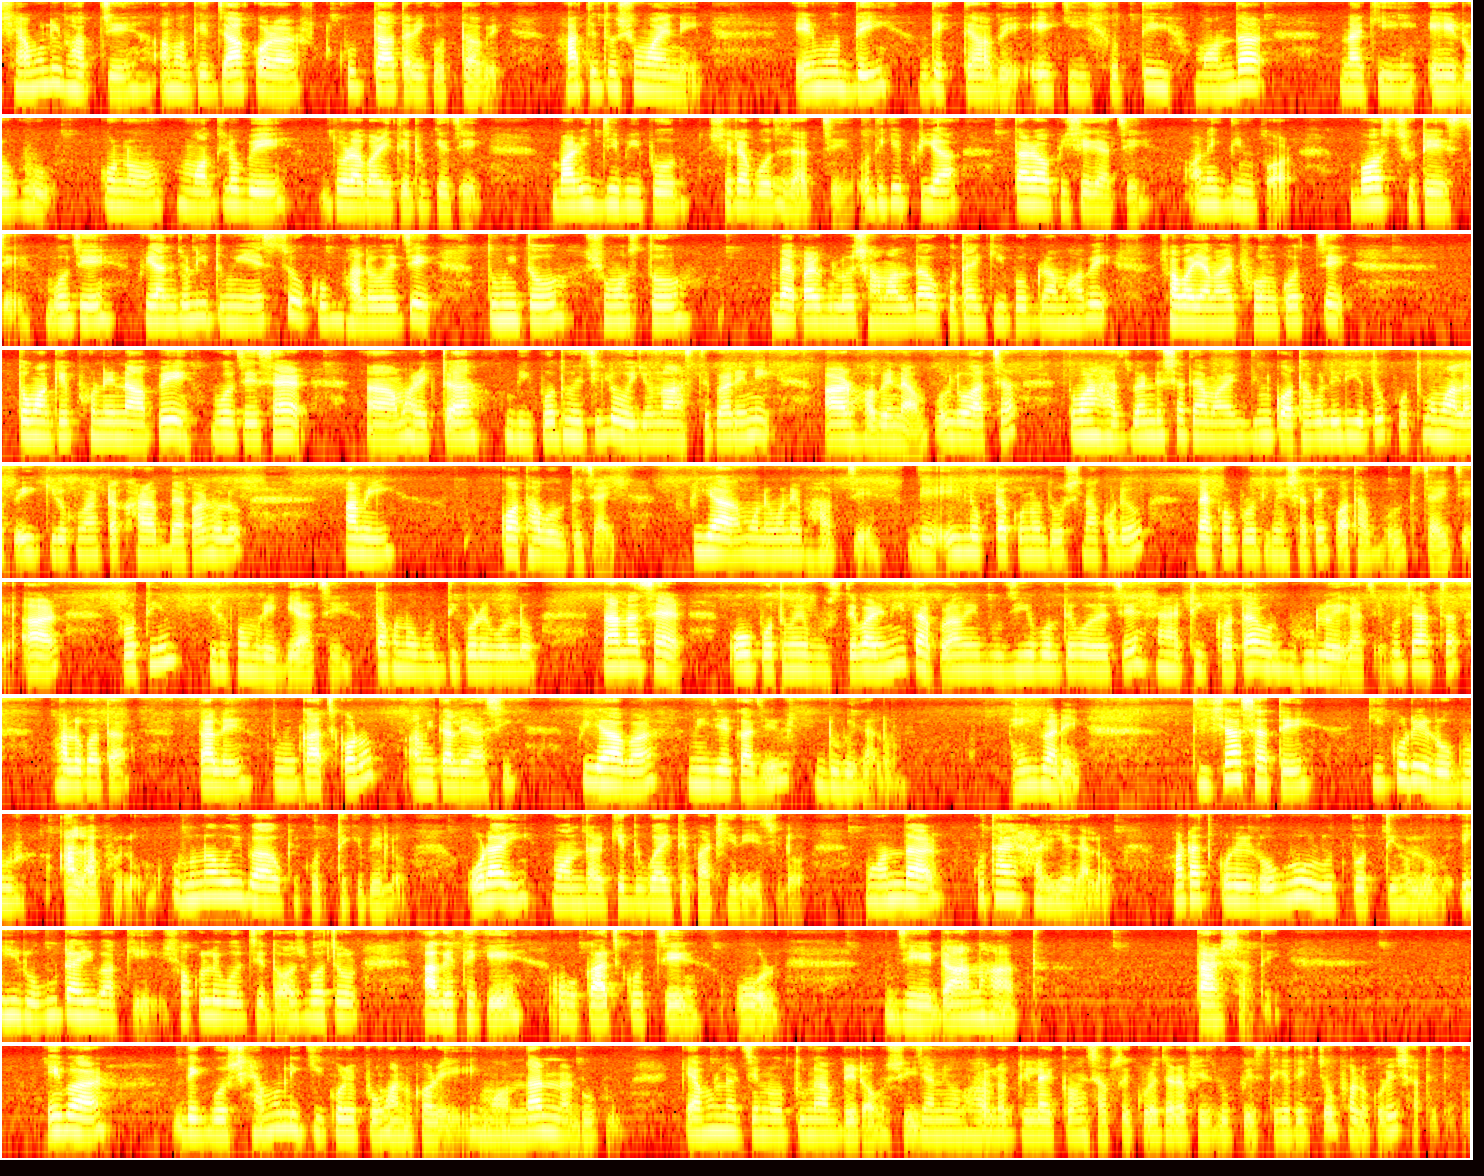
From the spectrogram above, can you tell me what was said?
শ্যামলী ভাবছে, আমাকে যা করার খুব তাড়াতাড়ি করতে হবে। হাতে তো সময় নেই। এর মধ্যেই দেখতে হবে, এ কি সত্যি মন্দার নাকি এ রঘু কোনো মতলবে জোড়াবাড়িতে ঢুকেছে? বাড়ির যে বিপদ, সেটা বোঝা যাচ্ছে। ওদিকে প্রিয়া তার অফিসে গেছে অনেক দিন পর। বস ছুটে এসছে। বলছে, প্রিয়াঞ্জলি, তুমি এসছো? খুব ভালো হয়েছে। তুমি তো সমস্ত ব্যাপারগুলো সামাল দাও, কোথায় কী প্রোগ্রাম হবে? সবাই আমায় ফোন করছে। তোমাকে ফোনে না পেয়ে বলছে, স্যার আমার একটা বিপদ হয়েছিল, ওই জন্য আসতে পারিনি, আর হবে না। বলল আচ্ছা তোমার হাজব্যান্ডের সাথে আমার একদিন কথা বলে দিয়ে তো, প্রথম আলাপেই কীরকম একটা খারাপ ব্যাপার হলো। আমি কথা বলতে চাই। প্রিয়া মনে মনে ভাবছে যে, এই লোকটা কোনো দোষ না করেও দেখো প্রতিমের সাথে কথা বলতে চাইছে। আর প্রতিম কীরকম রেগে আছে। তখন ও বুদ্ধি করে বলল, না না, স্যার, ও প্রথমে বুঝতে পারেনি। তারপর আমি বুঝিয়ে বলতে বলেছে হ্যাঁ ঠিক কথা, ওর ভুল হয়ে গেছে। বলছে আচ্ছা ভালো কথা। তাহলে তুমি কাজ করো, আমি তাহলে আসি। প্রিয়া আবার নিজের কাজে ডুবে গেল। এইবারে তৃষার সাথে কি করে রঘুর আলাপ হলো? অরুণাবই বা ওকে কোত্থেকে পেল? ওরাই মন্দারকে দুবাইতে পাঠিয়ে দিয়েছিল। মন্দার কোথায় হারিয়ে গেল? হঠাৎ করে রঘুর উৎপত্তি হলো। এই রঘুটাই বাকি সকলে বলছে, দশ বছর আগে থেকে ও কাজ করছে ওর যে ডান হাত, তার সাথে। এবার দেখব শ্যামলী কী করে প্রমাণ করে। এই মন্দার না রঘু? কেমন লাগছে নতুন আপডেট? অবশ্যই জানিও। ভালো লাগলে লাইক কমেন্ট সাবস্ক্রাইব করে যারা ফেসবুক পেজ থেকে দেখছ ফলো করে সাথে থেকো।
